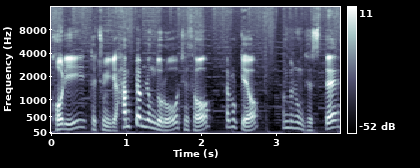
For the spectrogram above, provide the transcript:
거리 대충 이게 한 뼘 정도로 재서 해볼게요. 한 뼘 정도 됐을 때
